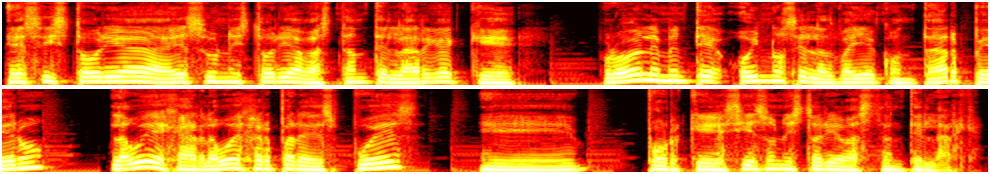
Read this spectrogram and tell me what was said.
Esa historia es una historia bastante larga que probablemente hoy no se las vaya a contar, pero la voy a dejar, la voy a dejar para después, eh, porque sí es una historia bastante larga.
